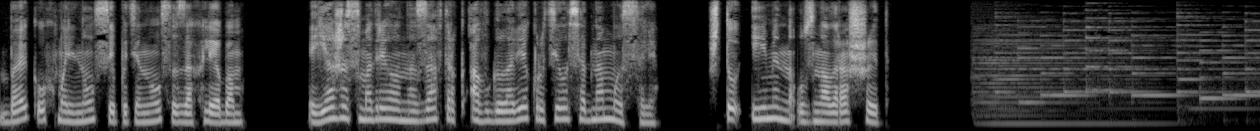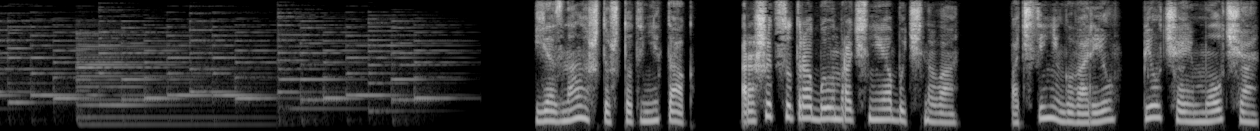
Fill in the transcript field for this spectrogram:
Бек ухмыльнулся и потянулся за хлебом. Я же смотрела на завтрак, а в голове крутилась одна мысль. Что именно узнал Рашид? Я знала, что что-то не так, Рашид с утра был мрачнее обычного. Почти не говорил, пил чай молча.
